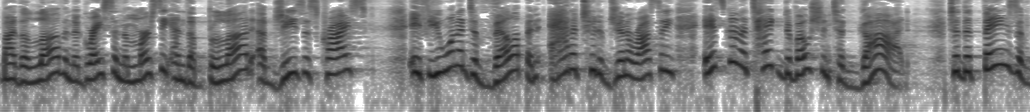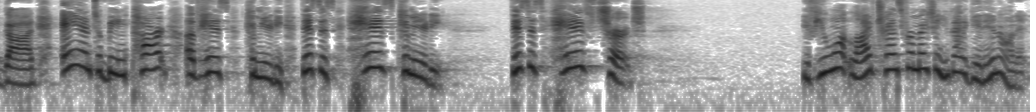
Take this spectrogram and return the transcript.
by the love and the grace and the mercy and the blood of Jesus Christ, if you want to develop an attitude of generosity, it's going to take devotion to God, to the things of God, and to being part of His community. This is His community. This is His church. If you want life transformation, you got to get in on it.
